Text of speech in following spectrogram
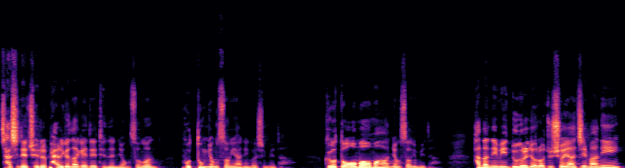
자신의 죄를 발견하게 되는 영성은 보통 영성이 아닌 것입니다. 그것도 어마어마한 영성입니다. 하나님이 눈을 열어 주셔야지만이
